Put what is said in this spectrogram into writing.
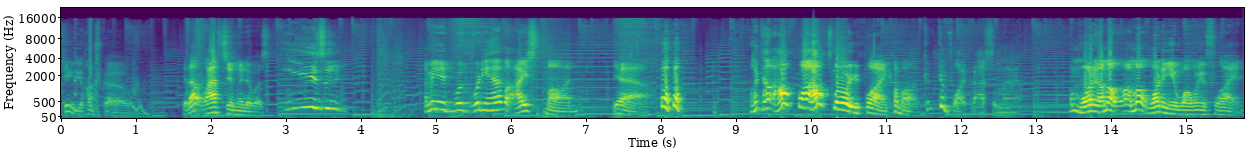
to you, Honchkrow. Yeah, that last leader was easy. I mean, when you have Ice Mon, yeah. Look how, how how slow are you flying? Come on, can fly faster than that. I'm warning. I'm not. I'm not warning you while you're flying.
